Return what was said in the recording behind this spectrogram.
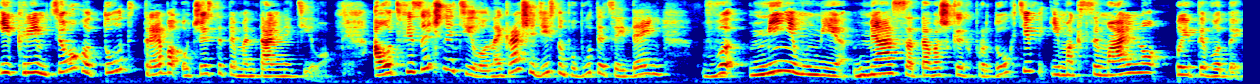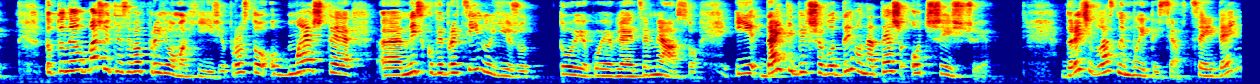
І крім цього, тут треба очистити ментальне тіло. А от фізичне тіло найкраще дійсно побути цей день в мінімумі м'яса та важких продуктів і максимально пити води. Тобто не обмежуйте себе в прийомах їжі, просто обмежте е, низьковібраційну їжу, тою, якою є м'ясо, і дайте більше води, вона теж очищує. До речі, власне, митися в цей день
